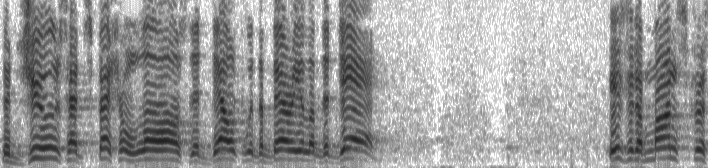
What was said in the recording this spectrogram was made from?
The Jews had special laws that dealt with the burial of the dead. Is it a monstrous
